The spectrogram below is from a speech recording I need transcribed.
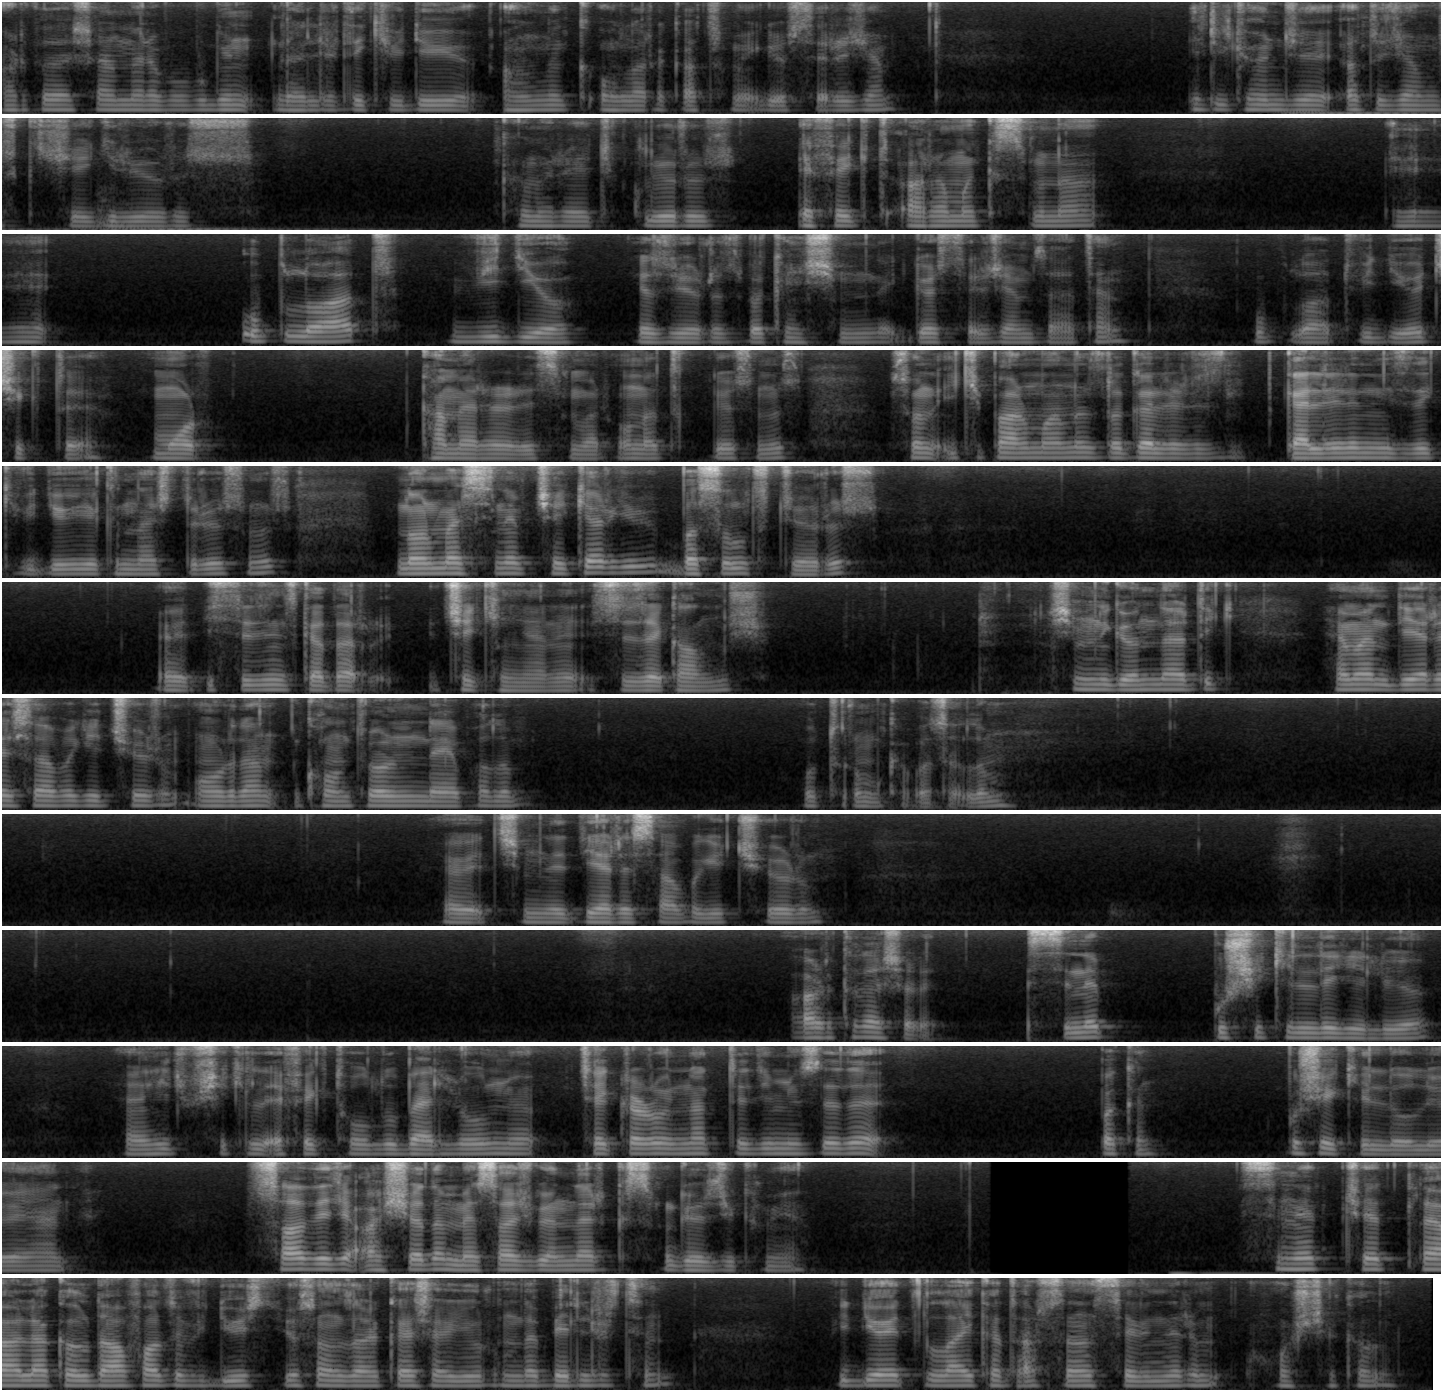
Arkadaşlar merhaba. Bugün galerideki videoyu anlık olarak atmayı göstereceğim. İlk önce atacağımız kişiye giriyoruz. Kameraya tıklıyoruz. Efekt arama kısmına eee upload video yazıyoruz. Bakın şimdi göstereceğim zaten. Upload video çıktı. Mor kamera resmi var. Ona tıklıyorsunuz. Sonra iki parmağınızla galeri, galerinizdeki videoyu yakınlaştırıyorsunuz. Normal snap çeker gibi basılı tutuyoruz. Evet istediğiniz kadar çekin yani size kalmış. Şimdi gönderdik. Hemen diğer hesaba geçiyorum. Oradan kontrolünü de yapalım. Oturumu kapatalım. Evet şimdi diğer hesaba geçiyorum. Arkadaşlar snap bu şekilde geliyor. Yani hiçbir şekilde efekt olduğu belli olmuyor. Tekrar oynat dediğimizde de bakın bu şekilde oluyor yani. Sadece aşağıda mesaj gönder kısmı gözükmüyor. Snapchat ile alakalı daha fazla video istiyorsanız arkadaşlar yorumda belirtin. Videoya like atarsanız sevinirim. Hoşçakalın.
